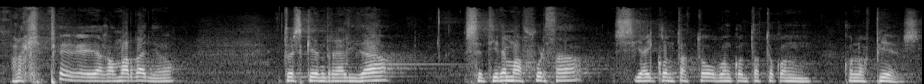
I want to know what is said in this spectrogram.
para que pegue y haga más daño. Entonces que en realidad se tiene más fuerza si hay contacto o buen contacto con, los pies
